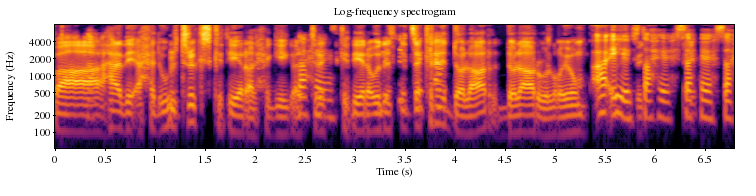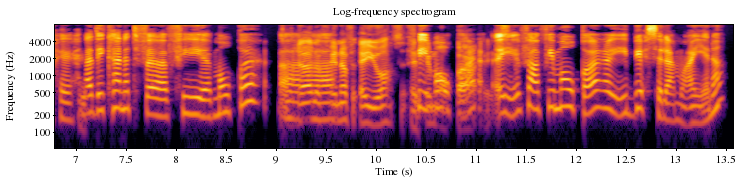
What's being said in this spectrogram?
فهذه أحد ال tricks كثيرة الحقيقة. ال tricks كثيرة. وإذا تتذكرين الدولار الدولار والغيوم. آه إيه صحيح صحيح صحيح. هذه كانت في في موقع لا لا في نفس أيوه في موقع. اي ففي موقع يبيع سلع معينة.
